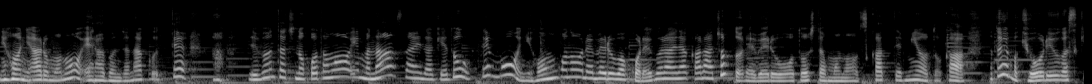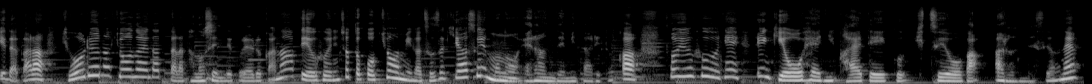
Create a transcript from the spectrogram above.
日本にあるものを選ぶんじゃなくってあ自分たちの子供は今何歳だけどでも日本語のレベルはこれぐらいだからちょっとレベルを落としたものを使ってみようとか例えば恐竜が好きだから恐竜の教材だったら楽しんでくれるかなっていうふうにちょっとこう興味が続きやすいものを選んでみたりとかそういうふうに臨機応変に変えていく必要があるんですよね。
